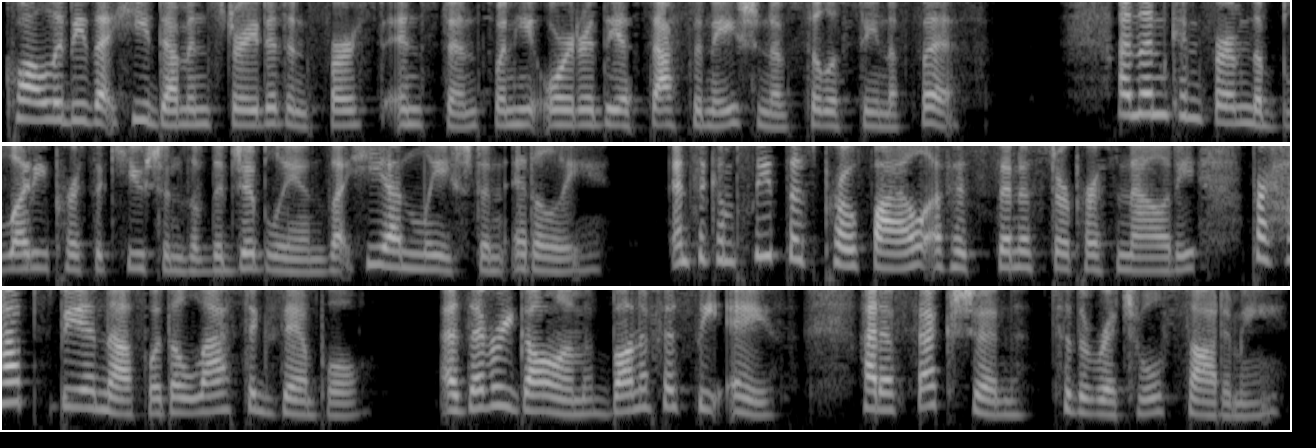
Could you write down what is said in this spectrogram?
quality that he demonstrated in first instance when he ordered the assassination of Celestine V, and then confirmed the bloody persecutions of the Ghibellians that he unleashed in Italy. And to complete this profile of his sinister personality, perhaps be enough with a last example. As every Golem, Boniface VIII had affection to the ritual sodomy.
